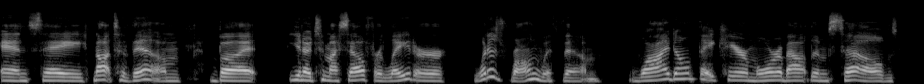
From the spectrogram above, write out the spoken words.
and say, not to them, but, you know, to myself or later, what is wrong with them? Why don't they care more about themselves?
